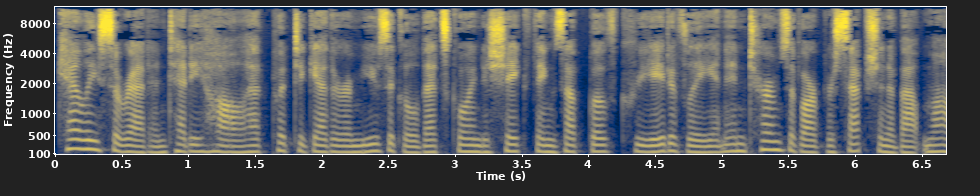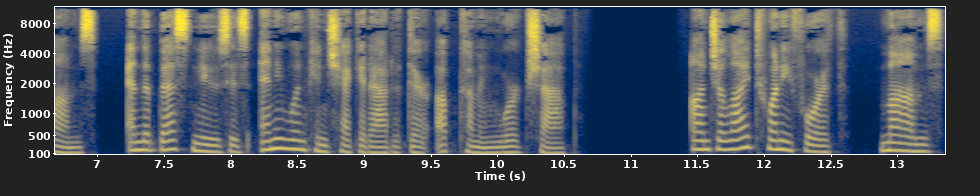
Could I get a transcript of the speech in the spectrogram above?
Kelly Surratt and Teddy Hall have put together a musical that's going to shake things up both creatively and in terms of our perception about moms, and the best news is anyone can check it out at their upcoming workshop. On July 24th, Moms,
